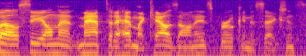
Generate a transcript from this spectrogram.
Well, see, on that map that I have my cows on, it's broken into sections.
